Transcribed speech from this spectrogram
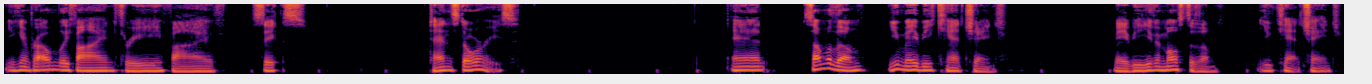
you can probably find three, five, six, ten stories. And some of them you maybe can't change. Maybe even most of them you can't change.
